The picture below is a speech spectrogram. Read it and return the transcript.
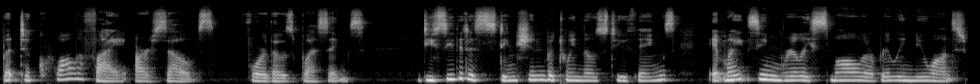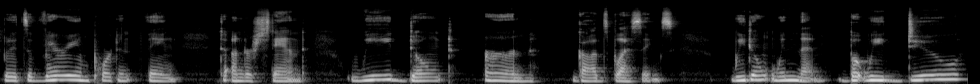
but to qualify ourselves for those blessings. Do you see the distinction between those two things? It might seem really small or really nuanced, but it's a very important thing to understand. We don't earn God's blessings. We don't win them, but we do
